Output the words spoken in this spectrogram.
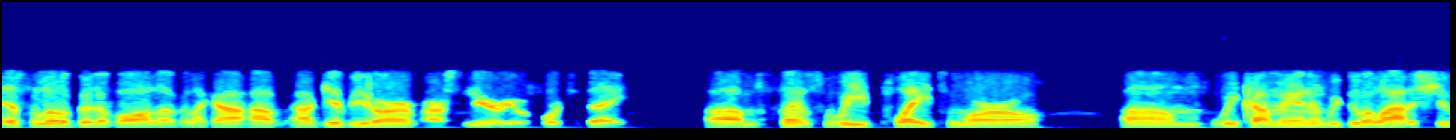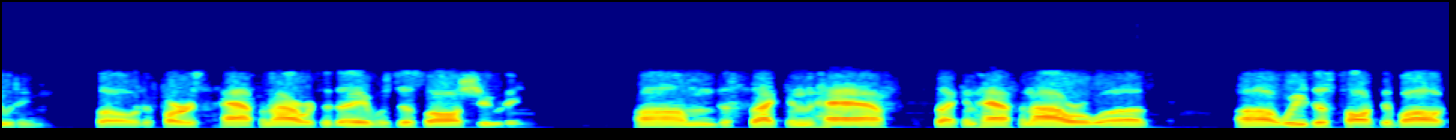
it's a little bit of all of it. Like I'll, I'll, I'll give you our, our scenario for today. Um, since we play tomorrow, um, we come in and we do a lot of shooting. So the first half an hour today was just all shooting. Um, the second half, second half an hour was uh, we just talked about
